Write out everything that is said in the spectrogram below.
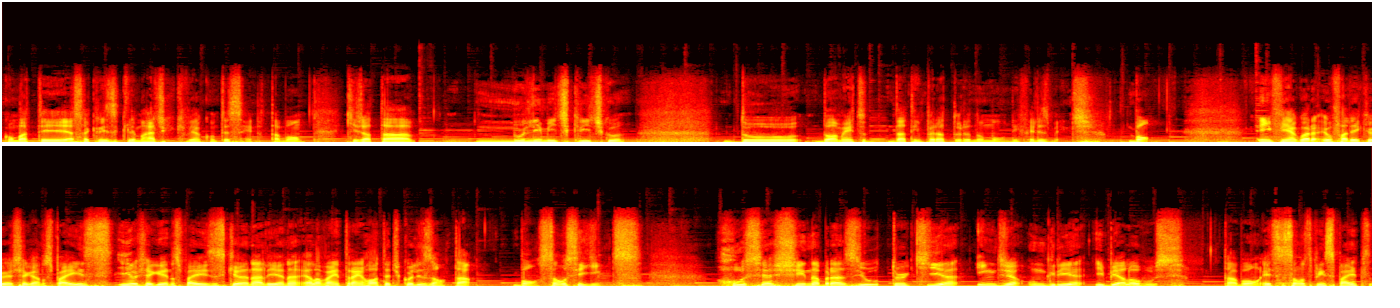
combater essa crise climática que vem acontecendo, tá bom? Que já está no limite crítico do, do aumento da temperatura no mundo, infelizmente. Bom, enfim, agora eu falei que eu ia chegar nos países e eu cheguei nos países que a Ana Helena ela vai entrar em rota de colisão, tá? Bom, são os seguintes: Rússia, China, Brasil, Turquia, Índia, Hungria e Bielorrússia, tá bom? Esses são os principais,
